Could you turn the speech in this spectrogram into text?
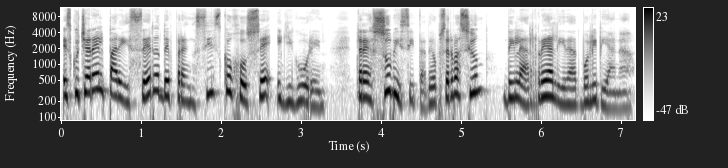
escuchará el parecer de Francisco José Eguiguren tras su visita de observación de la realidad boliviana.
